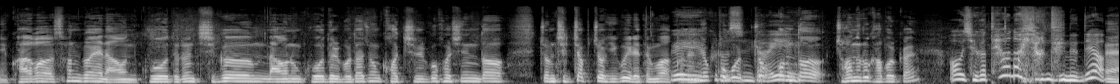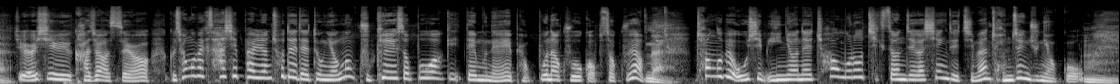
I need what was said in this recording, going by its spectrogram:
이 과거 선거에 나온 구호들은 지금 나오는 구호들보다 좀 거칠고 훨씬 더 좀 직접적이고 이랬던 것 같거든요. 예, 그거. 조금 예. 더 전으로 가볼까요? 어, 제가 태어나기 전도 있는데요. 네. 좀 열심히 가져왔어요. 그 1948년 초대 대통령은 국회에서 뽑았기 때문에 벽보나 구호가 없었고요. 네. 1952년에 처음으로 직선제가 시행됐지만 전쟁 중이었고 음.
